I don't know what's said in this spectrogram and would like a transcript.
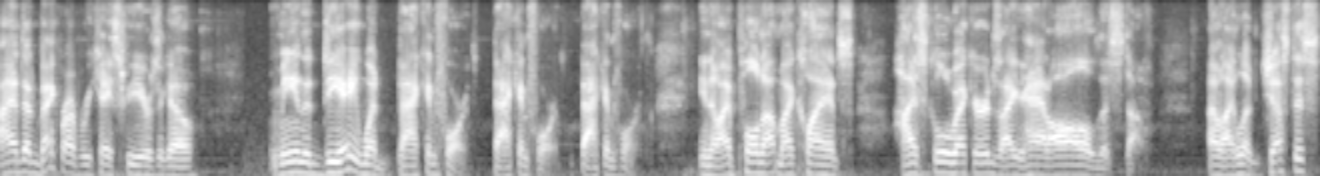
I had that bank robbery case a few years ago me and the DA went back and forth, back and forth, back and forth. You know, I pulled out my client's high school records. I had all this stuff. I'm like, look, justice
